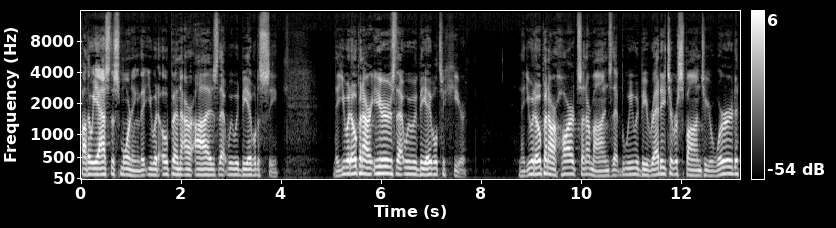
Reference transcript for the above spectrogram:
Father, we ask this morning that you would open our eyes that we would be able to see, that you would open our ears that we would be able to hear, that you would open our hearts and our minds that we would be ready to respond to your word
